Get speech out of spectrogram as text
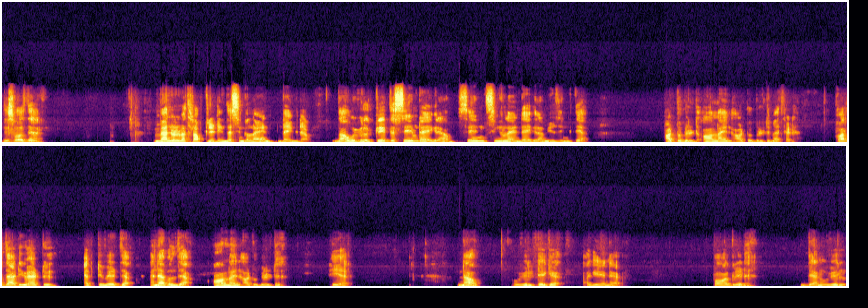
This was the manual method of creating the single line diagram. Now we will create the same diagram same single line diagram using the auto build online auto build method. For that you have to activate the enable the online auto build here. Now we will take a, again a power grid. Then we will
